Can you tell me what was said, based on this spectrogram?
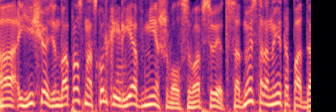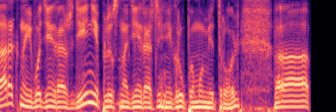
А еще один вопрос. Насколько Илья вмешивался во все это? С одной стороны, это подарок на его день рождения, плюс на день рождения группы «Мумитроль». А,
